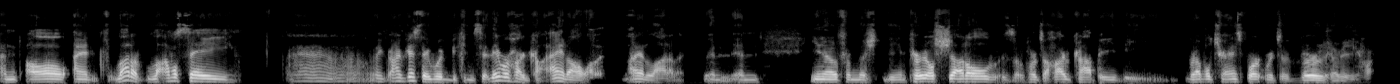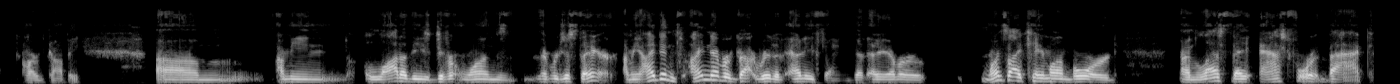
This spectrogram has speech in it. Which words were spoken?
and all and a lot of I will say, uh, I guess they would be considered. They were hard copy. I had all of it. I had a lot of it, and and you know from the the Imperial Shuttle was course a hard copy. The Rebel Transport, which is a very heavy hard copy. Um, I mean, a lot of these different ones that were just there. I mean, I didn't. I never got rid of anything that I ever. Once I came on board unless they asked for it back,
